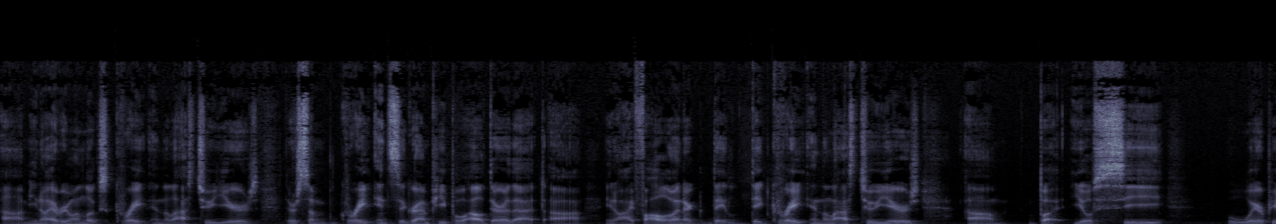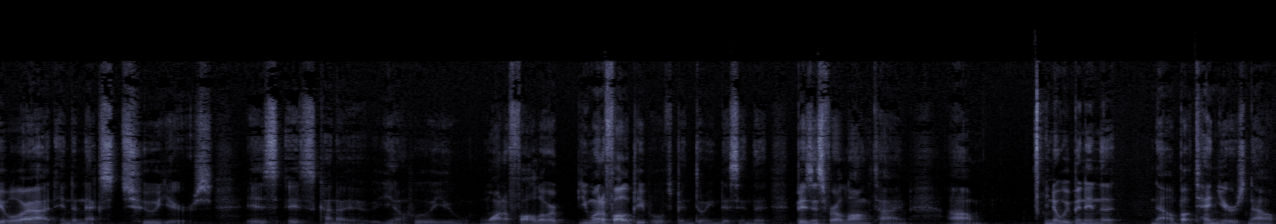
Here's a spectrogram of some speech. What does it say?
Um, you know, everyone looks great in the last two years. There's some great Instagram people out there that uh, you know I follow, and are, they did great in the last two years. Um, but you'll see where people are at in the next two years is is kind of you know who you want to follow or you want to follow people who've been doing this in the business for a long time um, you know we've been in the now about 10 years now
